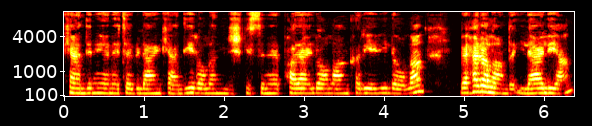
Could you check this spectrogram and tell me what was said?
kendini yönetebilen, kendiyle olan ilişkisini, parayla olan, kariyeriyle olan ve her alanda ilerleyen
